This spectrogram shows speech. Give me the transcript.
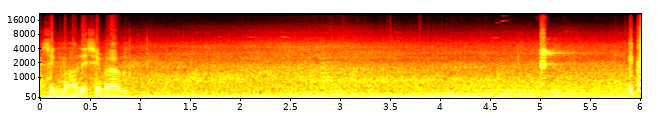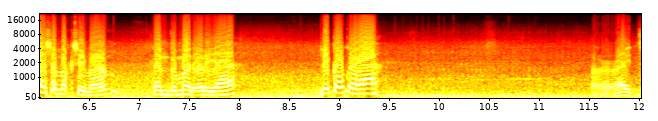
Sige, mauli si ma'am. Ikaw sa maximum? Kanduman area? Liko ko ha. Alright.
